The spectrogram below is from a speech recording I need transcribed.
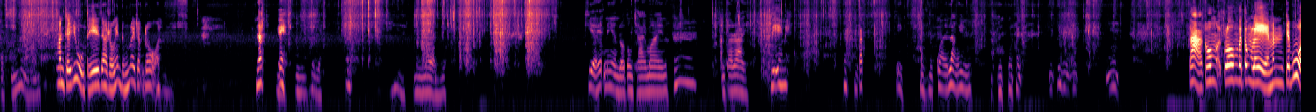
ขอบคุณหนูมันจะอยู่เทถ้าเราเห็นถึงเลยจักดอกอะนะ เอ๊ะอืมนี่เลยมันนอนเนี่ยเขี่ยเฮ็ดนี่เราต้องใช้ไม้นะอืมอันตราย นี่เองนี่ อืมตัดนี่มันกวายหลังเองอืมตากลงกลงก็ต้องเล่มันจะบัว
